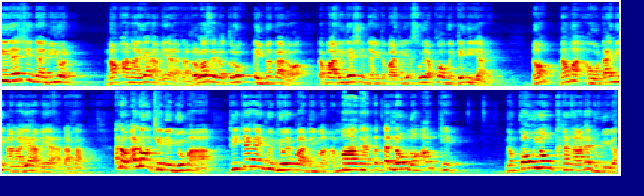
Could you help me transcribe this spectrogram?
တီနဲ့ရှင်ပြိုင်ပြီးတော့ နောက်အာဏာရတာမရတာဒါလောလောဆယ်တော့သူတို့အိမ်မက်ကတော့တပါတီနဲ့ရှင်ပြိုင်တပါတီအစိုးရဖွဲ့ခွင့်ကျင်းနေရမယ်နော်နောက်မှဟိုတိုင်းပြည်အာဏာရတာမရတာတာထားအဲ့တော့အဲ့လိုအခြေအနေမျိုးမှာဒီကြံ့ခိုင်ဖွံ့ဖြိုးရေးပါတီမှာအမာခံတသက်လုံးတော့အောက်ကျင်းနော်ကုန်းယုံခံလာတဲ့လူတွေက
